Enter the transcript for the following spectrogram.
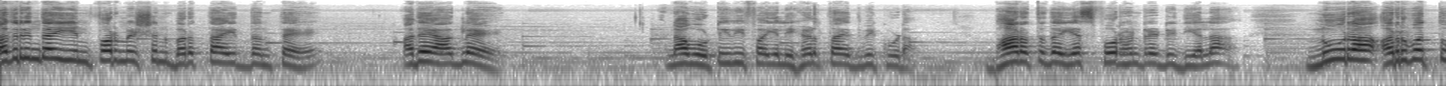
ಅದರಿಂದ ಈ ಇನ್ಫಾರ್ಮೇಷನ್ ಬರ್ತಾ ಇದ್ದಂತೆ, ಅದೇ ಆಗಲೇ ನಾವು ಟಿ ವಿ ಫೈಯಲ್ಲಿ ಹೇಳ್ತಾ ಇದ್ವಿ ಕೂಡ. ಭಾರತದ ಎಸ್ ಫೋರ್ ಹಂಡ್ರೆಡ್ ಇದೆಯಲ್ಲ ನೂರ ಅರವತ್ತು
